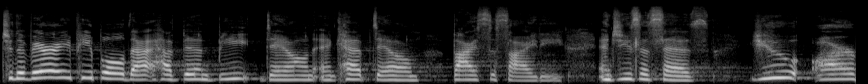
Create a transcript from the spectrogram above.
To the very people that have been beat down and kept down by society. And Jesus says, You are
